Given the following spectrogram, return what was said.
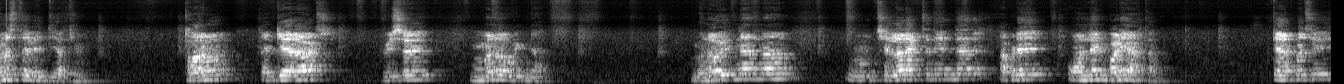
નમસ્તે વિદ્યાર્થીઓ. ધોરણ અગિયાર આર્ટ્સ વિષય મનોવિજ્ઞાન. મનોવિજ્ઞાનના છેલ્લા લેક્ચરની અંદર આપણે ઓનલાઈન ભણ્યા હતા. ત્યાર પછી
